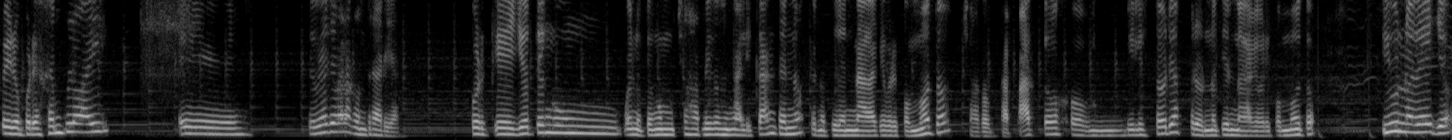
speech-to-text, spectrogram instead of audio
Pero, por ejemplo, ahí eh, te voy a llevar a la contraria. Porque yo tengo un, bueno, tengo muchos amigos en Alicante, ¿no? Que no tienen nada que ver con motos, o sea, con zapatos, con mil historias, pero no tienen nada que ver con motos. Y uno de ellos,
